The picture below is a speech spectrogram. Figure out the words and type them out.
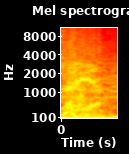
来呀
